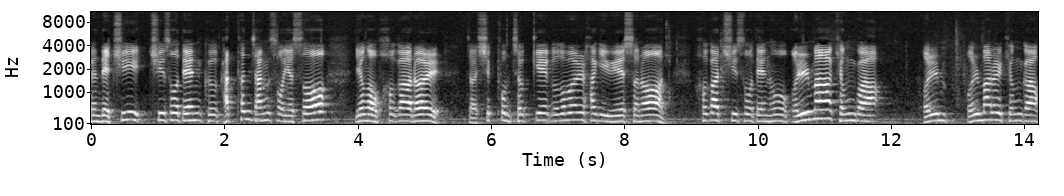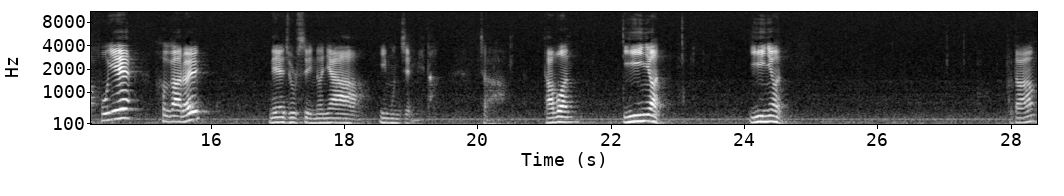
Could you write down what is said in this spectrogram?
그런데 취, 취소된 그 같은 장소에서 영업 허가를 식품 적객업을 하기 위해서는 허가 취소된 후 얼마 경과 얼, 얼마를 경과 후에 허가를 내줄 수 있느냐 이 문제입니다. 자, 답은 2년 2년 그 다음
